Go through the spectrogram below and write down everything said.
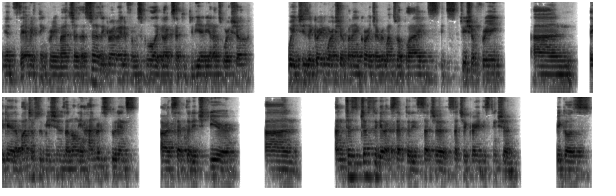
it's everything pretty much. As, as, soon as I graduated from school, I got accepted to the Eddie Adams workshop, which is a great workshop, and I encourage everyone to apply. It's it's tuition free, and they get a bunch of submissions, and only 100 students are accepted each year. And and just just to get accepted is such a such a great distinction because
